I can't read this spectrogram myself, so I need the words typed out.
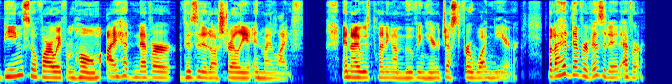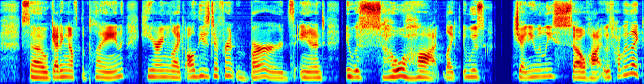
being so far away from home i had never visited australia in my life and I was planning on moving here just for one year, but I had never visited ever. So getting off the plane, hearing like all these different birds, and it was so hot. Like it was genuinely so hot. It was probably like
